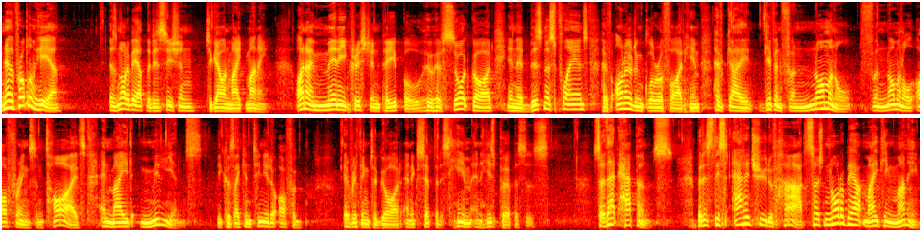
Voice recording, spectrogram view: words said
Now, the problem here is not about the decision to go and make money. I know many Christian people who have sought God in their business plans, have honoured and glorified Him, have given phenomenal, phenomenal offerings and tithes and made millions because they continue to offer everything to God and accept that it's Him and His purposes. So that happens. But it's this attitude of heart. So it's not about making money.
